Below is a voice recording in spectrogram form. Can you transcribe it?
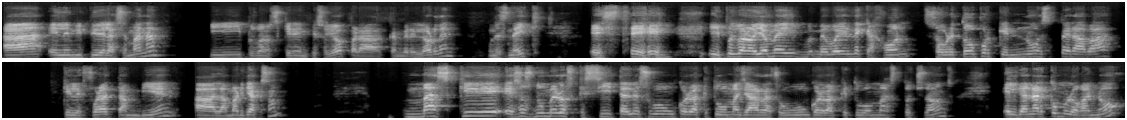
a el MVP de la semana. Y pues bueno, si quieren empiezo yo para cambiar el orden, un snake. Este, y pues bueno, yo me, me voy a ir de cajón, sobre todo porque no esperaba que le fuera tan bien a Lamar Jackson. Más que esos números que sí, tal vez hubo un coreback que tuvo más yardas hubo un coreback que tuvo más touchdowns, el ganar como lo ganó,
